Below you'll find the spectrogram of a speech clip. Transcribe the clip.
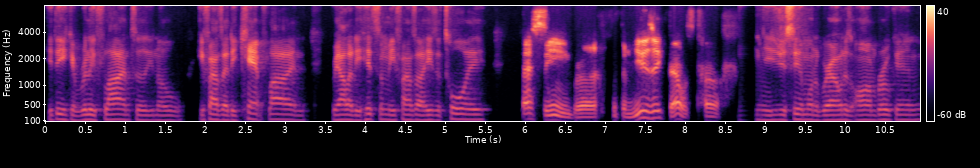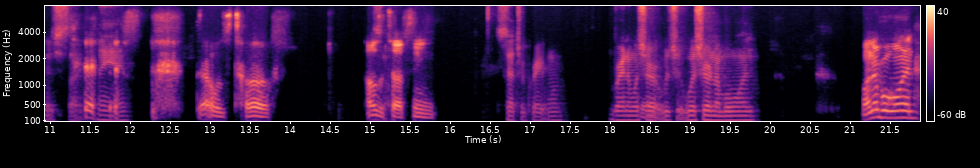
he think he can really fly until you know he finds out he can't fly and reality hits him. He finds out he's a toy. that scene, bro, with the music, that was tough. And you just see him on the ground, with his arm broken. It's just like man, that was tough. That was a tough scene. such a great one. Brandon, what's Yeah. your what's your, what's your number one? My number one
